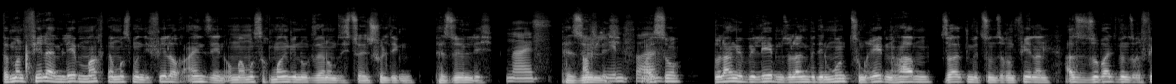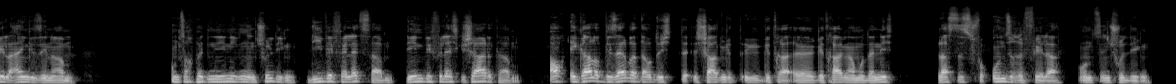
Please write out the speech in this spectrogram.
Wenn man Fehler im Leben macht, dann muss man die Fehler auch einsehen. Und man muss auch Mann genug sein, um sich zu entschuldigen. Persönlich. Nice. Persönlich. Auf jeden Fall. Weißt du? Solange wir leben, solange wir den Mund zum Reden haben, sollten wir zu unseren Fehlern, also sobald wir unsere Fehler eingesehen haben, uns auch bei denjenigen entschuldigen, die wir verletzt haben, denen wir vielleicht geschadet haben. Auch egal, ob wir selber dadurch Schaden äh, getra äh, getragen haben oder nicht. Lasst es für unsere Fehler uns entschuldigen.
